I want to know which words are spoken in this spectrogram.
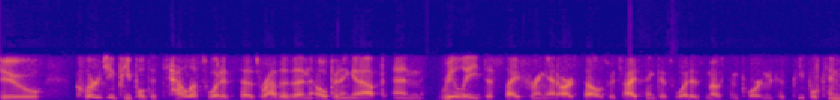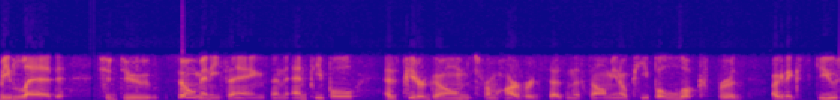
to clergy people to tell us what it says rather than opening it up and really deciphering it ourselves, which I think is what is most important because people can be led to do so many things. And, and people, as Peter Gomes from Harvard says in the film, you know, people look for an excuse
